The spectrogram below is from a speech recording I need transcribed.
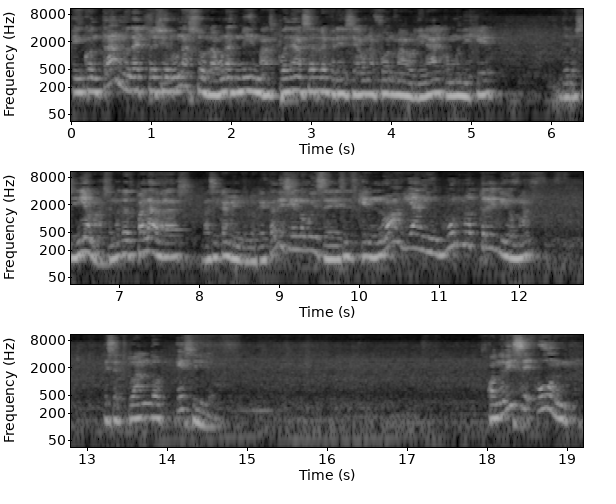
encontramos la expresión una sola, unas mismas, pueden hacer referencia a una forma ordinal, como dije, de los idiomas. En otras palabras, básicamente lo que está diciendo Moisés es que no había ningún otro idioma exceptuando ese idioma. Cuando dice un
